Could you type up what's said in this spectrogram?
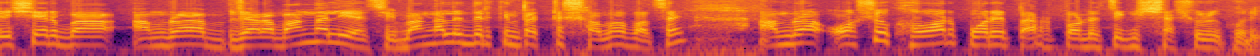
দেশের বা আমরা যারা বাঙালি আছি, বাঙালিদের কিন্তু একটা স্বভাব আছে, আমরা অসুখ হওয়ার পরে তারপরে চিকিৎসা শুরু করি।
